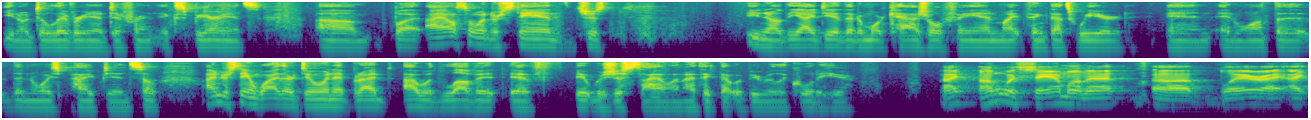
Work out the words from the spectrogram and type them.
you know delivering a different experience. Um, but I also understand just you know the idea that a more casual fan might think that's weird and and want the the noise piped in. So I understand why they're doing it, but I I would love it if it was just silent. I think that would be really cool to hear. I, am with Sam on that, uh, Blair. I, I,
